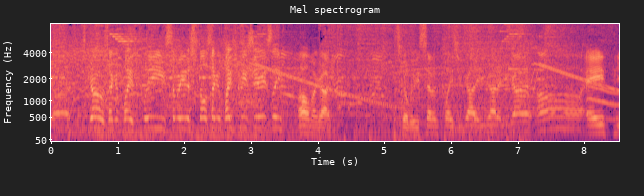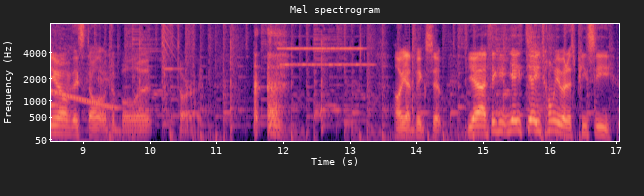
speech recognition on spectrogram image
gosh. Let's go! Second place, please! Somebody just stole second place from me, seriously? Oh my gosh. Let's go, baby. Seventh place. You got it, you got it, you got it. Oh, eighth. You know, they stole it with the bullet. It's alright. oh yeah, big sip. Yeah, I think he, yeah, yeah, he told me about his PC.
